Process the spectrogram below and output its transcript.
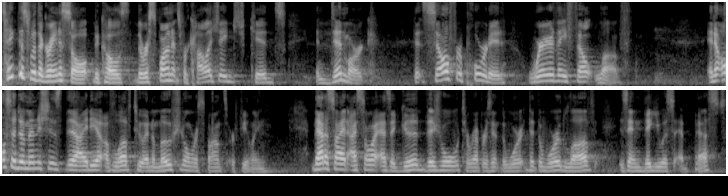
take this with a grain of salt because the respondents were college age kids in Denmark that self reported where they felt love. And it also diminishes the idea of love to an emotional response or feeling. That aside, I saw it as a good visual to represent the word that the word love is ambiguous at best.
